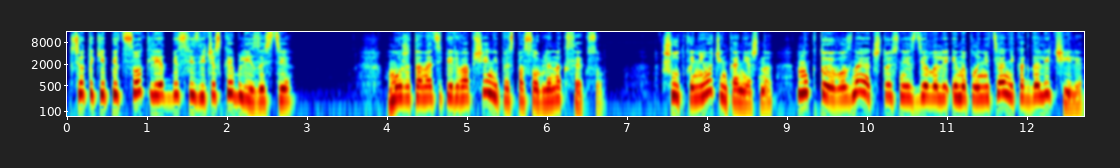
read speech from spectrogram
Все-таки 500 лет без физической близости. Может, она теперь вообще не приспособлена к сексу? Шутка не очень, конечно, но кто его знает, что с ней сделали инопланетяне, когда лечили.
